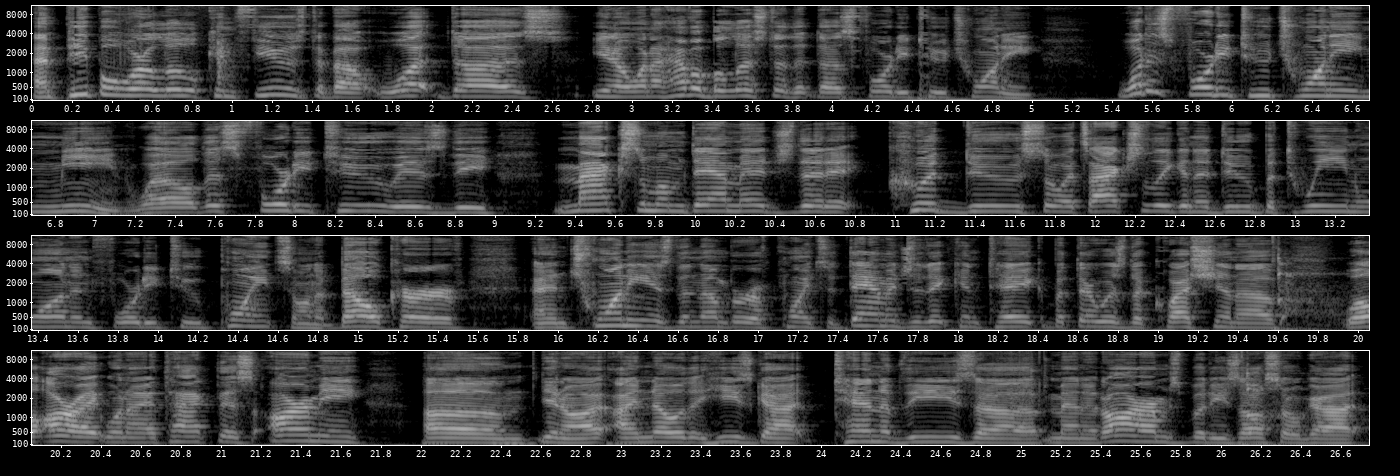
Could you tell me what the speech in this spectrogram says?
And people were a little confused about what does, you know, when I have a ballista that does 4220, what does 4220 mean? Well, this 42 is the maximum damage that it could do, so it's actually going to do between 1 and 42 points on a bell curve, and 20 is the number of points of damage that it can take, but there was the question of, well, all right, when I attack this army, um, you know, I, I, know that he's got 10 of these uh, men-at-arms, but he's also got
